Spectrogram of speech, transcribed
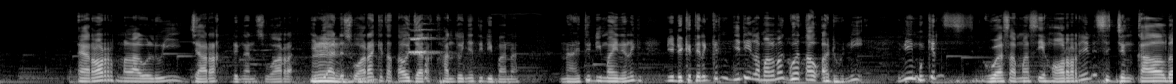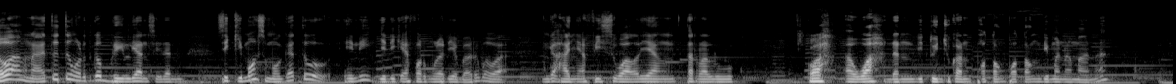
teror melalui jarak dengan suara. Jadi Hmm. ada suara kita tahu jarak hantunya tuh di mana nah itu dimainin lagi dideketin kan jadi lama-lama gue tahu aduh nih ini mungkin gue sama si horornya ini sejengkal doang. Nah itu tuh menurut gue brilian sih. Dan si Kimo semoga tuh ini jadi kayak formula dia baru bahwa nggak hanya visual yang terlalu Wah. uh, wah dan ditunjukkan potong-potong di mana-mana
